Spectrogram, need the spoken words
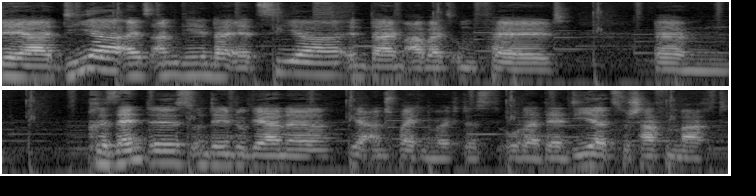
der dir als angehender Erzieher in deinem Arbeitsumfeld ähm, präsent ist und den du gerne hier ansprechen möchtest oder der dir zu schaffen macht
